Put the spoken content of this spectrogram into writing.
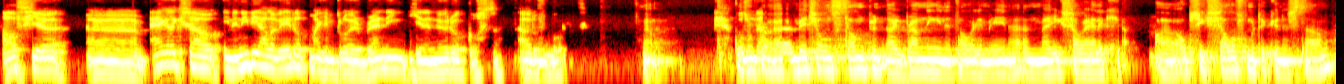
Als je uh, eigenlijk zou in een ideale wereld mag employer branding geen euro kosten, out of pocket. Ja. Dat is ook eh, een beetje ons standpunt naar branding in het algemeen. Hè. Een merk zou eigenlijk uh, op zichzelf moeten kunnen staan.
